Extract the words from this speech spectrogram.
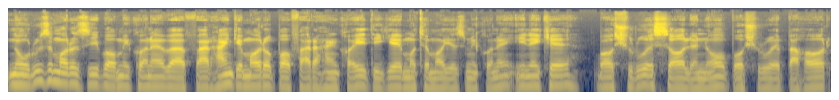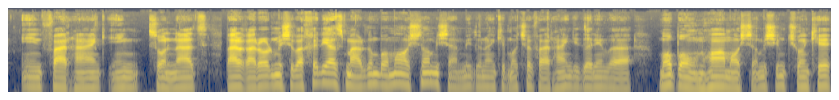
نوروز ما رو زیبا می‌کنه و فرهنگ ما رو با فرهنگ های دیگه متمایز می‌کنه اینه که با شروع سال نو با شروع بهار این فرهنگ این سنت برقرار میشه و خیلی از مردم با ما آشنا میشن. می‌دونن که ما چه فرهنگی داریم و ما با اونها هم آشنا میشیم چون که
